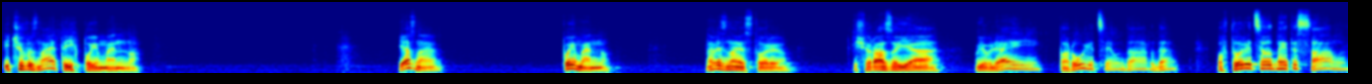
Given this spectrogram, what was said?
і чи ви знаєте їх поіменно? Я знаю. Поіменно. Навіть знаю історію. І щоразу я уявляю її, парую цей удар, да? повторюється одне і те саме.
